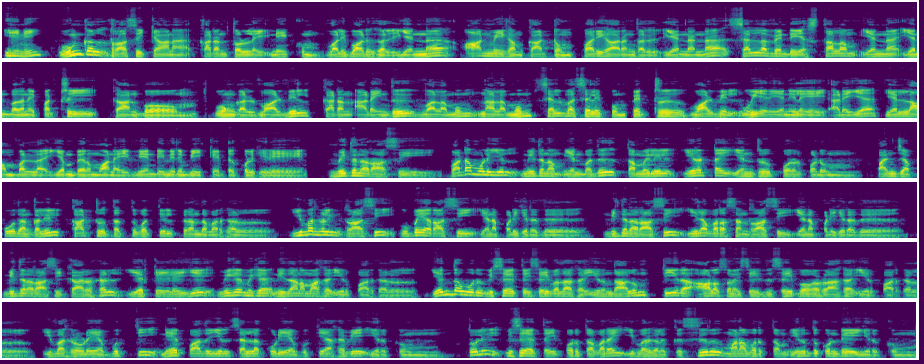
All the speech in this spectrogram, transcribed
இனி உங்கள் ராசிக்கான கடன் தொல்லை நீக்கும் வழிபாடுகள் என்ன? ஆன்மீகம் காட்டும் பரிகாரங்கள் என்னென்ன? செல்ல வேண்டிய ஸ்தலம் என்ன என்பதனை பற்றி காண்போம். உங்கள் வாழ்வில் கடன் அடைந்து வளமும் நலமும் செல்வ செழிப்பும் பெற்று வாழ்வில் உயரிய நிலையை அடைய எல்லாம் வல்ல எம்பெருமானை வேண்டி விரும்பி கேட்டுக்கொள்கிறேன். மிதுன ராசி. வடமொழியில் மிதுனம் என்பது தமிழில் இரட்டை என்று பொருள்படும். பஞ்ச பூதங்களில் காற்று தத்துவத்தில் பிறந்தவர்கள். இவர்களின் ராசி உபய ராசி எனப்படுகிறது. மிதுன ராசி இளவரசன் ராசி எனப்படுகிறது. மிதுன ராசிக்காரர்கள் இயற்கையிலேயே மிக மிக நிதானமாக இருப்பார்கள். எந்த ஒரு விஷயத்தை செய்வதாக இருந்தாலும் தீர ஆலோசனை செய்து செய்பவர்களாக இருப்பார்கள். இவர்களுடைய புத்தி நேர்பாதையில் செல்லக்கூடிய புத்தியாகவே இருக்கும். தொழில் விஷயத்தை பொறுத்தவரை இவர்களுக்கு சிறு மன வருத்தம் இருந்து கொண்டே இருக்கும்.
